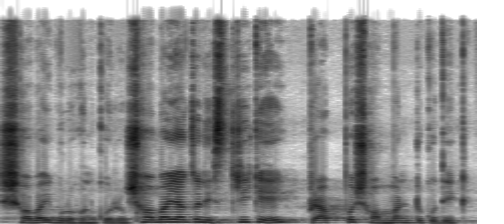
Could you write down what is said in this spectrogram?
সবাই গ্রহণ করুক। সবাই একজন স্ত্রীকে প্রাপ্য সম্মানটুকু দিক।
